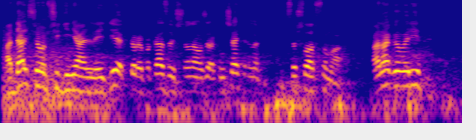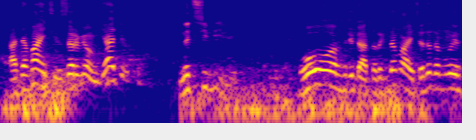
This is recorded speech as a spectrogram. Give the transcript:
А дальше вообще гениальная идея, которая показывает, что она уже окончательно сошла с ума. Она говорит, а давайте взорвем ядерку над Сибирью. О, ребята, так давайте, вот это будет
